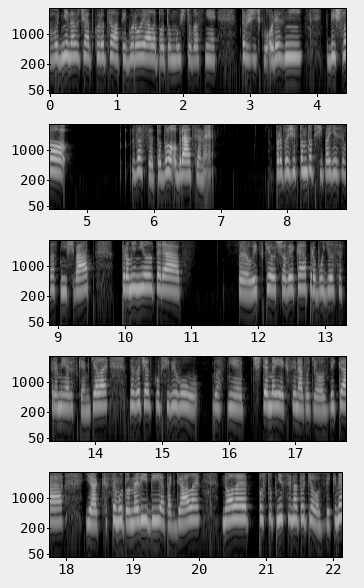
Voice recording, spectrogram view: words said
hodně na začátku docela figuruje, ale potom už to vlastně trošičku odezní. Když šlo zase, to bylo obrácené. Protože v tomto případě se vlastně Šváb proměnil teda lidského člověka, probudil se v premiérském těle. Na začátku příběhu vlastně čteme, jak si na to tělo zvyká, jak se mu to nelíbí a tak dále. No ale postupně si na to tělo zvykne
